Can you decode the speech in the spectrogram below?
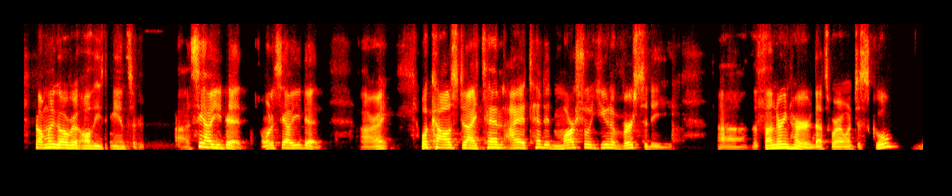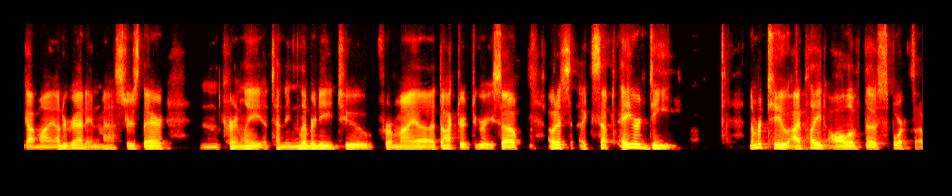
So I'm going to go over all these answers. Uh, see how you did. I want to see how you did. All right. What college did I attend? I attended Marshall University, uh, the Thundering Herd. That's where I went to school. Got my undergrad and master's there, and currently attending Liberty to for my uh, doctorate degree. So I would accept A or D. Number two, I played all of those sports. I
